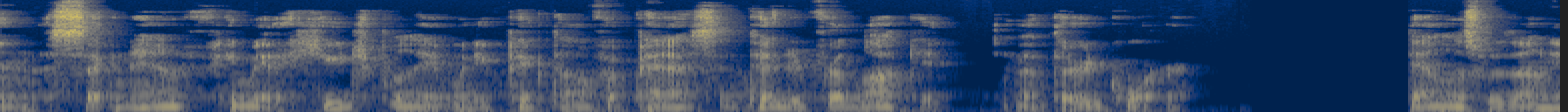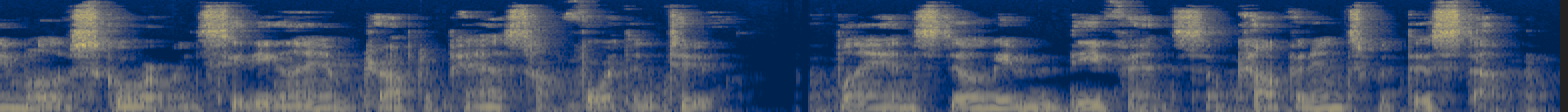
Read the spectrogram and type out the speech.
In the second half, he made a huge play when he picked off a pass intended for Lockett in the third quarter. Dallas was unable to score when CeeDee Lamb dropped a pass on fourth and two, but Bland still gave the defense some confidence with this stop.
